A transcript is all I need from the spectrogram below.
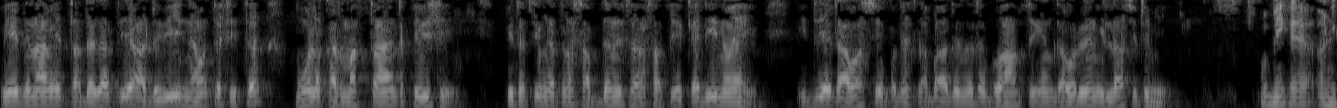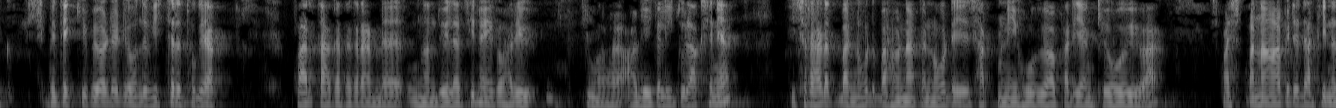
වේදනාවේ තද ගතිය අඩු වී නැවත සිත මූල කර්මස්ථානයට පිවිසේ. පිටතින් ඇතන ශබ්ද නිසා සතිය කැඩී නොයයි. ඉදිරියට අවශ්‍ය උපදෙස් ලබා දෙන ලෙස වහන්සේගෙන් ගෞරවයෙන් ඉල්ලා සිටිමි. මේක අනික් මෙතෙක් කියපුවට හොඳ විස්තර තුගයක් වාර්තාගත කරන්න උනන්දු වෙලා තිනවා. ඒක හරි ආගිකල යුතු ලක්ෂණයක්. ඉස්සරහටත් බලනකොට භාවනා කරනකොට ඒ සක්මනේ හෝ වේවා පරියන්කේ හෝ වේවා අස්පනා අපිට දකින්න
